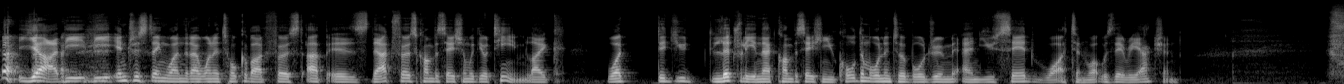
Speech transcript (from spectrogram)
yeah, the the interesting one that I want to talk about first up is that first conversation with your team. Like, what did you literally in that conversation? You called them all into a boardroom and you said what, and what was their reaction?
